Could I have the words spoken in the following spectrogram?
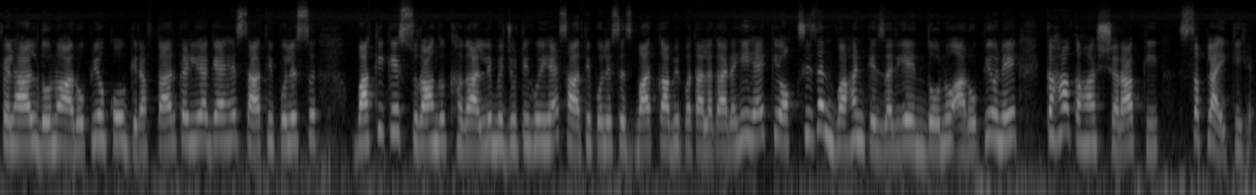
फ़िलहाल दोनों आरोपियों को गिरफ़्तार कर लिया गया है। साथ ही पुलिस बाकी के सुरांग खगालने में जुटी हुई है। साथ ही पुलिस इस बात का भी पता लगा रही है कि ऑक्सीजन वाहन के ज़रिए इन दोनों आरोपियों ने कहाँ कहाँ शराब की सप्लाई की है।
